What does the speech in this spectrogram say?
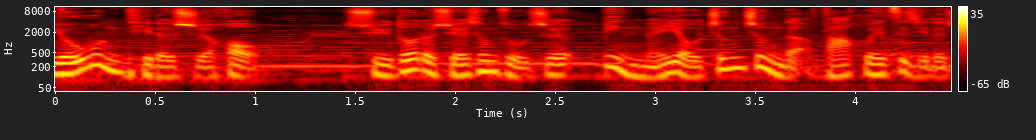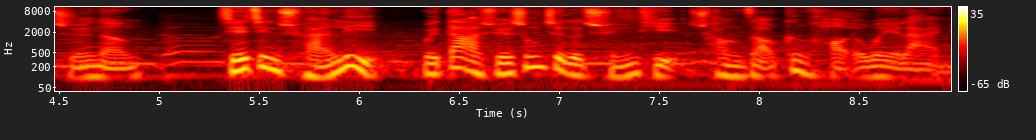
有问题的时候，许多的学生组织并没有真正的发挥自己的职能，竭尽全力为大学生这个群体创造更好的未来，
